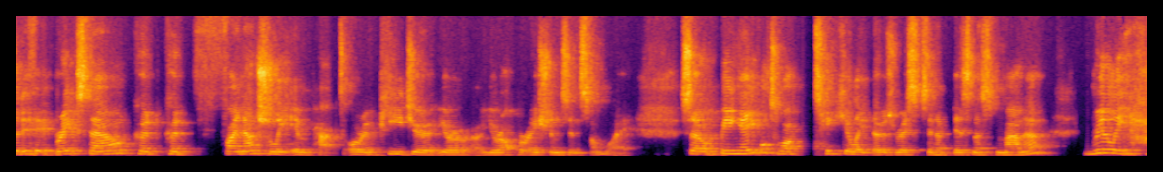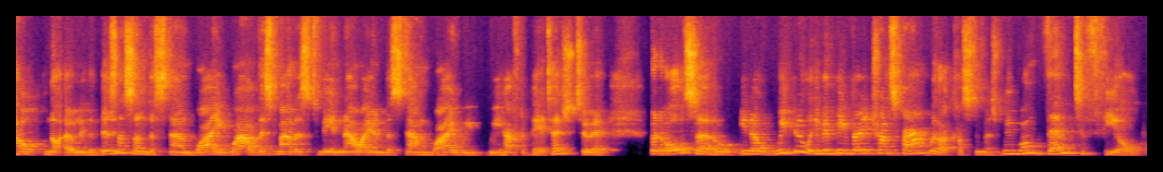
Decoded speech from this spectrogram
that if it breaks down could could financially impact or impede your your your operations in some way. So being able to articulate those risks in a business manner really help not only the business understand why wow this matters to me and now i understand why we we have to pay attention to it but also you know we believe in being very transparent with our customers. We want them to feel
